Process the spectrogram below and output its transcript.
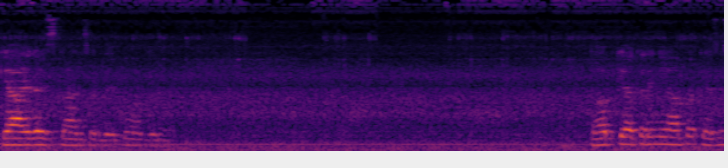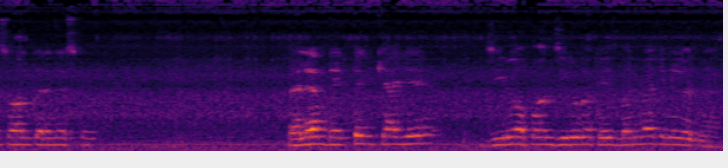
क्या आएगा इसका आंसर देखो आगे। तो अब क्या करेंगे? यहाँ पर कैसे सॉल्व करेंगे इसको? पहले हम देखते हैं कि क्या ये ज़ीरो अपॉन ज़ीरो का केस बन रहा है कि नहीं बन रहा है।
